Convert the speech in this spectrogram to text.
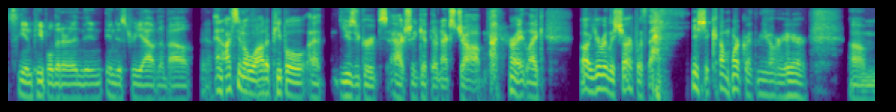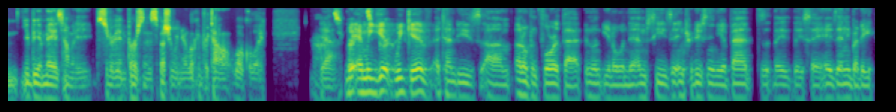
seeing people that are in the industry out and about. Yeah. and i've seen a lot of people at user groups actually get their next job right? Like oh you're really sharp with that you should come work with me over here. Um, you'd be amazed how many sort of in person, especially when you're looking for talent locally. Uh, yeah, and we give we give attendees um, an open floor at that. And you know, when the MC is introducing the event, they they say, "Hey, is anybody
